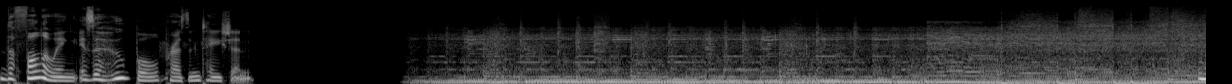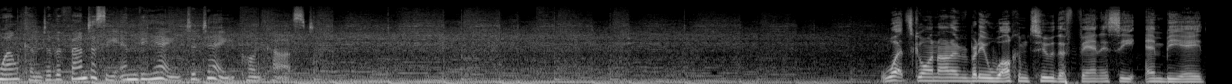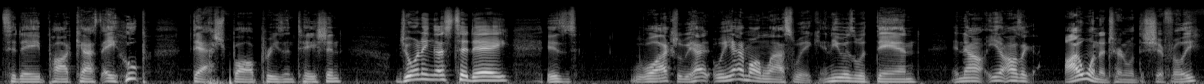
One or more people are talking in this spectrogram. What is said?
The following is a Hoop Ball presentation. Welcome to the Fantasy NBA Today podcast. What's going on, everybody? Welcome to the Fantasy NBA Today podcast, a hoop dash ball presentation. Joining us today is, well, actually, we had we had him on last week, and he was with Dan. And now, you know, I was like, I want to turn with the Schifferle.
